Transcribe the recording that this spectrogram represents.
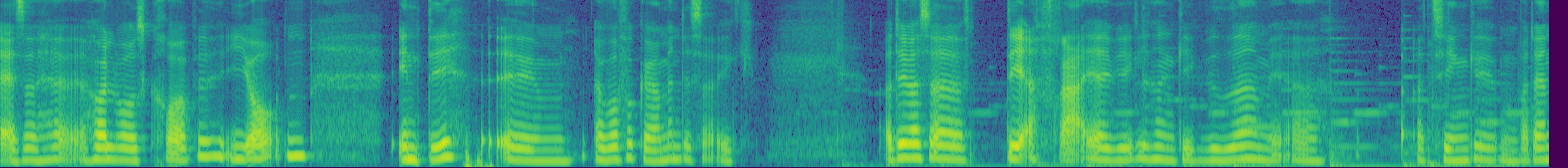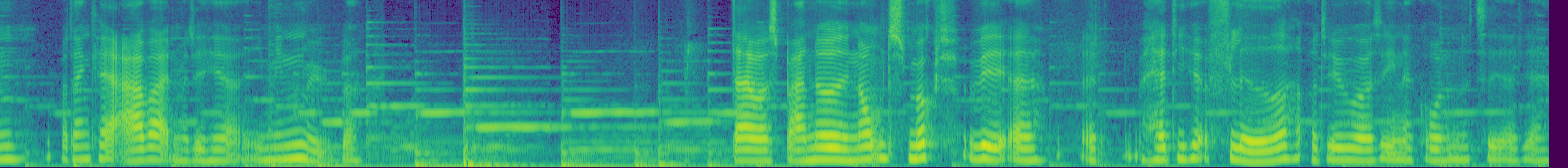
altså holde vores kroppe i orden end det? Øh, og hvorfor gør man det så ikke? Og det var så derfra, jeg i virkeligheden gik videre med at, at tænke, hvordan, hvordan kan jeg arbejde med det her i mine møbler? Der er også bare noget enormt smukt ved at, at have de her flader, og det er jo også en af grundene til, at jeg,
